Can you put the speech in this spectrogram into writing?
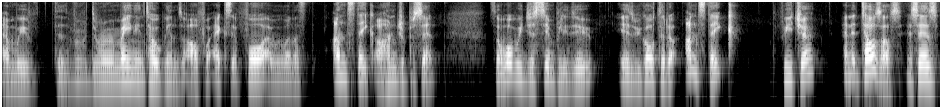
and we've the, the remaining tokens are for exit four, and we want to unstake 100%. So what we just simply do is we go to the unstake feature, and it tells us, it says,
